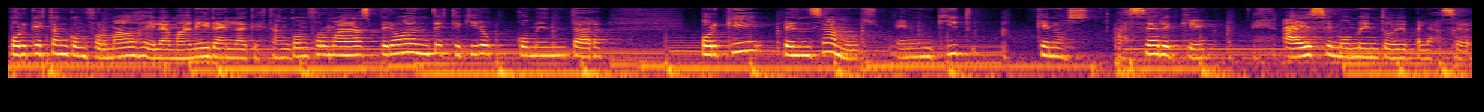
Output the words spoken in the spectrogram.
por qué están conformados de la manera en la que están conformadas, pero antes te quiero comentar por qué pensamos en un kit que nos acerque a ese momento de placer.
